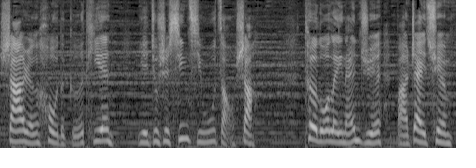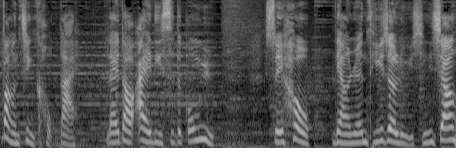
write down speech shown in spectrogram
杀人后的隔天，也就是星期五早上，特罗雷男爵把债券放进口袋，来到爱丽丝的公寓。随后，两人提着旅行箱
